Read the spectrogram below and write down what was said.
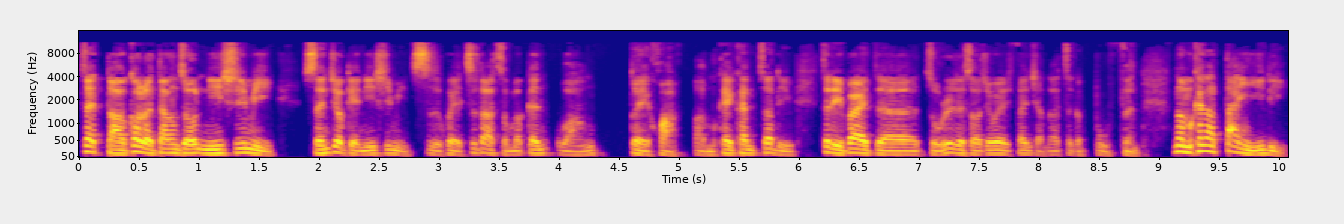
在祷告的当中，尼西米神就给尼西米智慧，知道怎么跟王。对话啊，我们可以看这里，这礼拜的主日的时候就会分享到这个部分。那我们看到但以里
